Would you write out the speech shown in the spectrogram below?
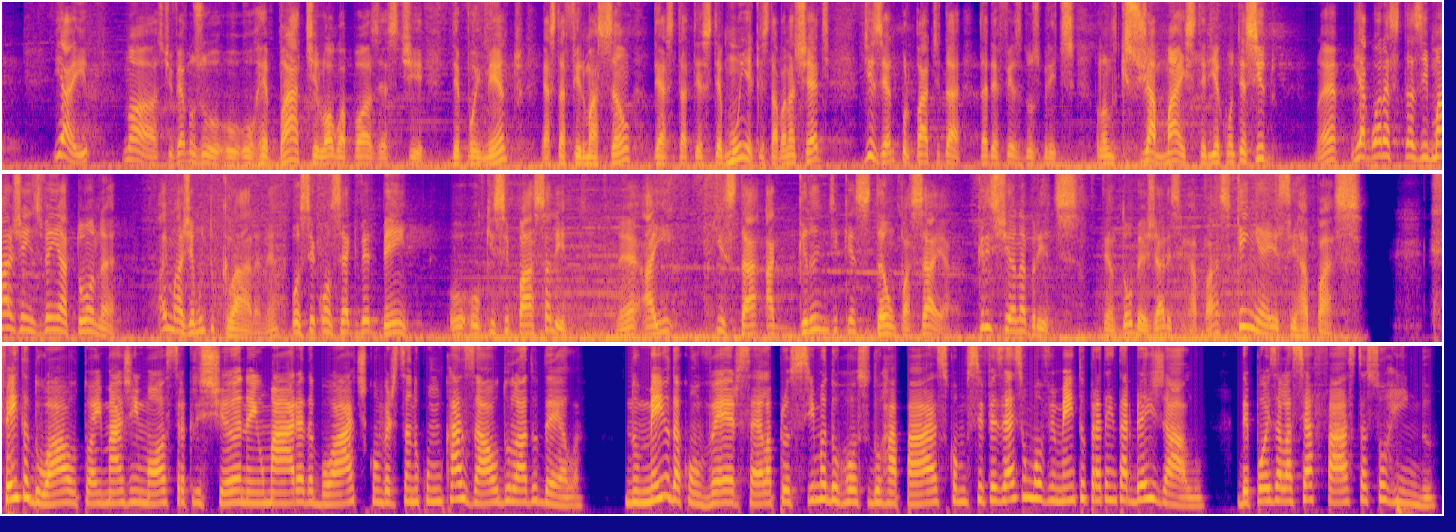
E aí, nós tivemos o, o, o, rebate logo após este depoimento, esta afirmação desta testemunha que estava na chat, dizendo por parte da, da defesa dos Brits, falando que isso jamais teria acontecido. Né? E agora estas imagens vêm à tona. A imagem é muito clara, né? Você consegue ver bem o, o que se passa ali. Né? Aí que está a grande questão, Passaia. Cristiana Brits tentou beijar esse rapaz? Quem é esse rapaz? Feita do alto, a imagem mostra a Cristiana em uma área da boate conversando com um casal do lado dela. No meio da conversa, ela aproxima do rosto do rapaz como se fizesse um movimento para tentar beijá-lo. Depois ela se afasta sorrindo.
